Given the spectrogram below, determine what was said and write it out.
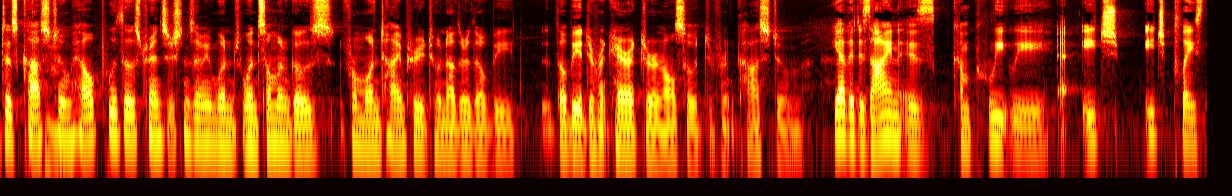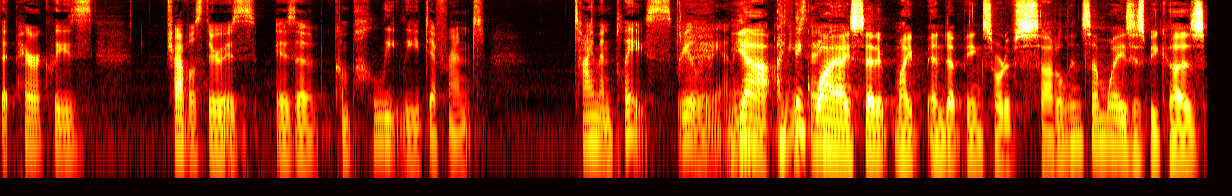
does costume mm. help with those transitions i mean when when someone goes from one time period to another there'll be there'll be a different character and also a different costume yeah the design is completely each each place that pericles travels through is is a completely different time and place, really. I mean, yeah, I think say... why I said it might end up being sort of subtle in some ways is because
